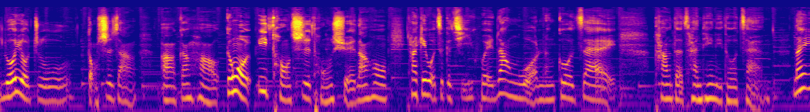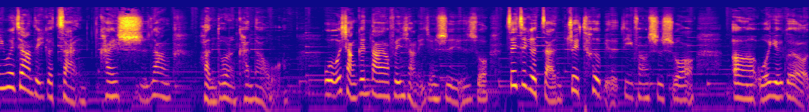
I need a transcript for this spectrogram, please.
罗有竹董事长啊，刚好跟我一同是同学，然后他给我这个机会，让我能够在他们的餐厅里头展。那因为这样的一个展，开始让很多人看到我。我我想跟大家分享的一件事，也是说，在这个展最特别的地方是说，呃，我有一个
